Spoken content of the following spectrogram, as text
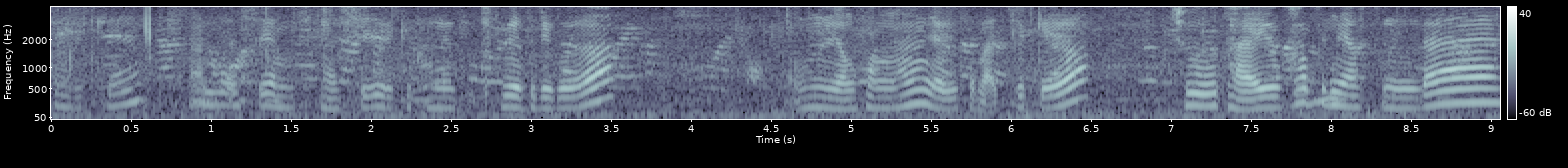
그래서 이렇게 한 번씩 한 번씩 다시 이렇게 보여드리고요. 오늘 영상은 여기서 마칠게요. 조다육 화분이었습니다.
